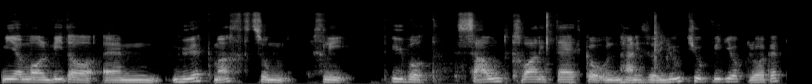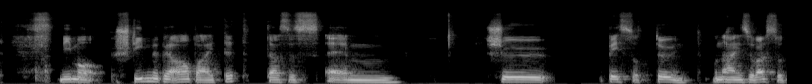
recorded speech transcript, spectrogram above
mir mal wieder ähm, Mühe gemacht, um ein über die Soundqualität zu gehen und dann habe ich so ein YouTube-Video geschaut, wie man Stimmen bearbeitet, dass es ähm, schön besser tönt. Und dann habe ich so, weißt du, so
